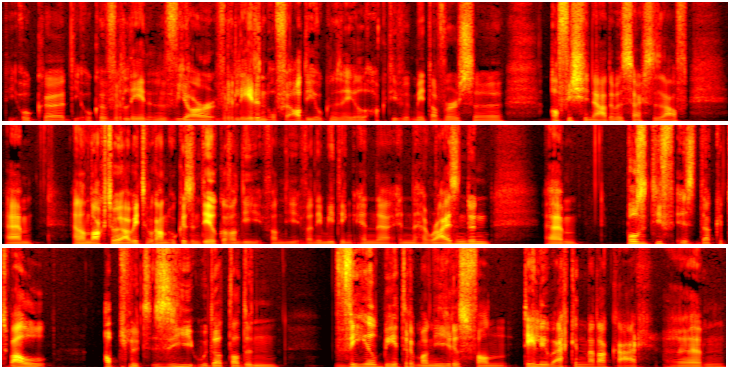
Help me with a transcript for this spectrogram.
die ook, uh, die ook een verleden, een VR-verleden, of ja, die ook een heel actieve metaverse aficionado is, zegt ze zelf. Um, en dan dachten we, ja, weet we gaan ook eens een deel van die, van die, van die meeting in, uh, in Horizon doen. Um, positief is dat ik het wel absoluut zie hoe dat, dat een veel betere manier is van telewerken met elkaar. Um,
